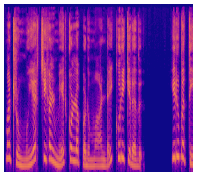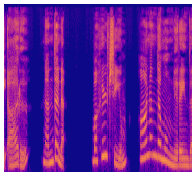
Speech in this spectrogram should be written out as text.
மற்றும் முயற்சிகள் மேற்கொள்ளப்படும் ஆண்டை குறிக்கிறது. இருபத்தி ஆறு நந்தன. மகிழ்ச்சியும் ஆனந்தமும் நிறைந்த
